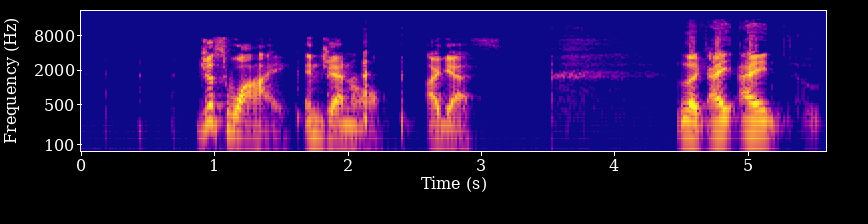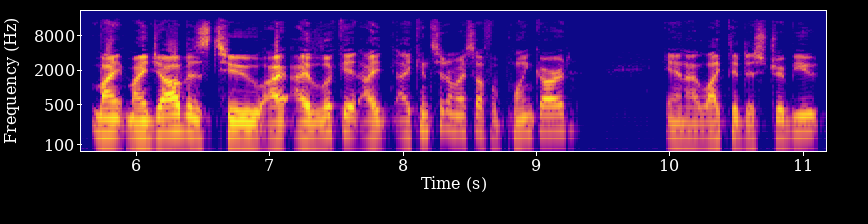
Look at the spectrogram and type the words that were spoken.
just why in general? I guess. Look, I, I my my job is to I, I look at I, I consider myself a point guard and I like to distribute.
